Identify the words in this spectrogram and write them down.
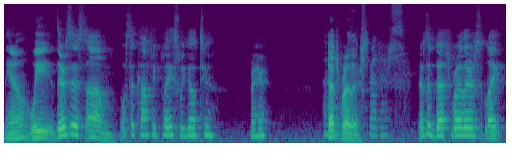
You know, we there's this um, what's the coffee place we go to, right here? Dutch Uh, Brothers. Dutch brothers There's a Dutch Brothers like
